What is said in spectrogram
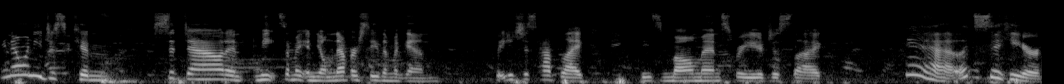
you know when you just can sit down and meet somebody, and you'll never see them again, but you just have like these moments where you're just like, yeah, let's sit here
